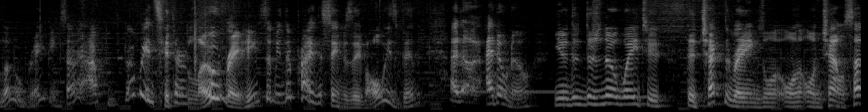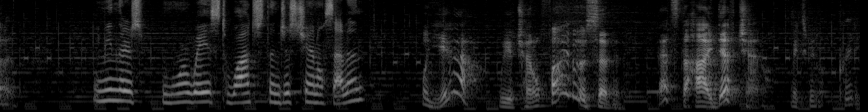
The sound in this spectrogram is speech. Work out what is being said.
Low ratings. I, mean, I, I wouldn't say they're low ratings. I mean, they're probably the same as they've always been. I, don't- I don't know. You know, there, there's no way to, to check the ratings on, on, on Channel 7. You mean there's more ways to watch than just Channel 7? Well, yeah, we have Channel 507. That's the high def channel. Makes me look pretty.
